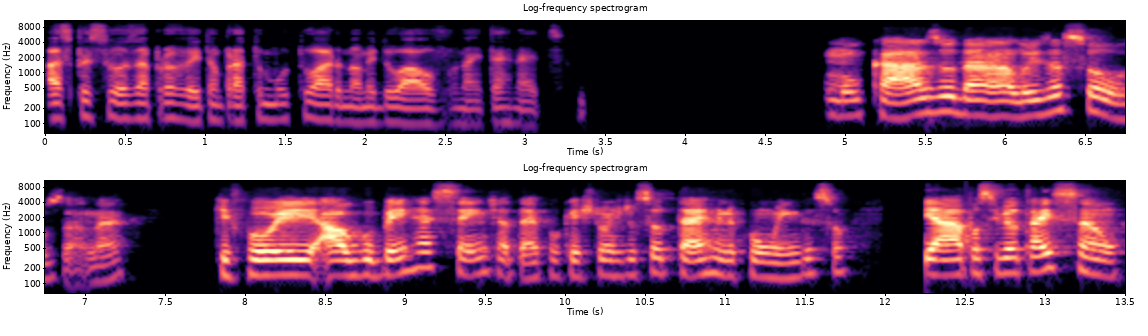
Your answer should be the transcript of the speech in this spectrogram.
as pessoas aproveitam para tumultuar o nome do alvo na internet. Como o caso da Luísa Souza, né? Que foi algo bem recente, até por questões do seu término com o Whindersson, e a possível traição.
